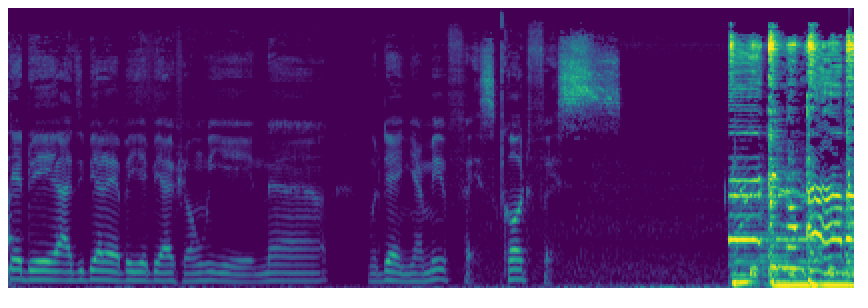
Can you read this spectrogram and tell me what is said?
Nedwe adibiara be ye bia hwe ho ye na mude nyame first God first. Dinongaba.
